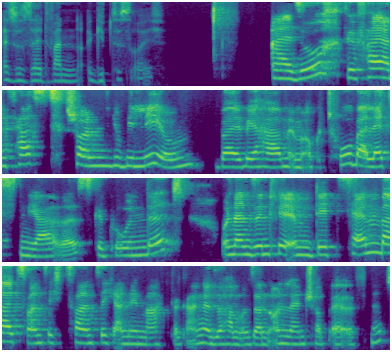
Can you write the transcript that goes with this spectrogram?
Also seit wann gibt es euch? Also, wir feiern fast schon Jubiläum, weil wir haben im Oktober letzten Jahres gegründet und dann sind wir im Dezember 2020 an den Markt gegangen, also haben unseren Online-Shop eröffnet.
